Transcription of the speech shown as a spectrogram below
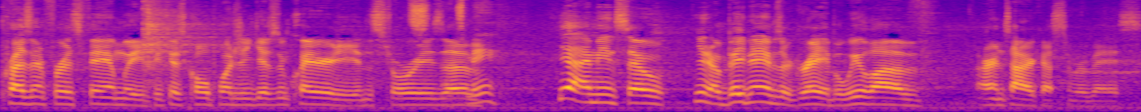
present for his family because cold plunging gives him clarity, and the stories That's of me. Yeah, I mean, so you know, big names are great, but we love our entire customer base.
